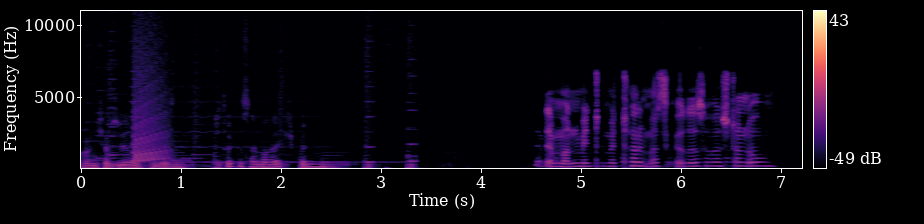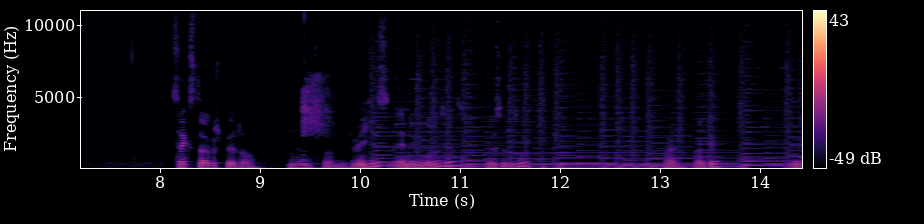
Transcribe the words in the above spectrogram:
Und ich habe sie wieder nicht gelesen. Ich drück das einfach weg, ich bin... Der Mann mit Metallmaske oder sowas stand oben. Sechs Tage später. 29. Welches Ende wurde das jetzt? Weißt du das noch? Nein, okay. Gut,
